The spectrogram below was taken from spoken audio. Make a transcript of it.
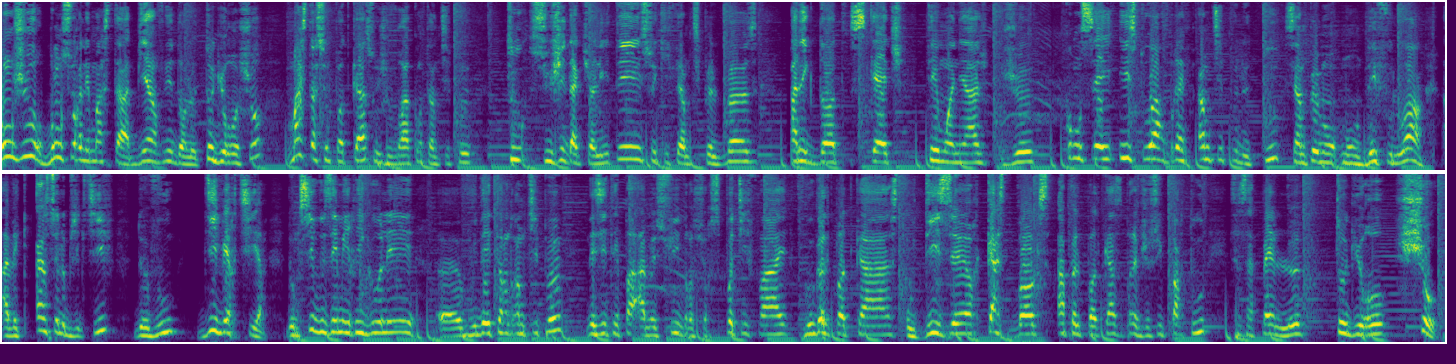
Bonjour, bonsoir les masters, bienvenue dans le Toguro Show, ma station podcast où je vous raconte un petit peu tout sujet d'actualité, ce qui fait un petit peu le buzz, anecdotes, sketch, témoignages, jeux, conseils, histoires, bref, un petit peu de tout. C'est un peu mon, mon défouloir avec un seul objectif, de vous divertir. Donc si vous aimez rigoler, euh, vous détendre un petit peu, n'hésitez pas à me suivre sur Spotify, Google Podcast ou Deezer, Castbox, Apple Podcast, bref, je suis partout. Ça s'appelle le Toguro Show.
